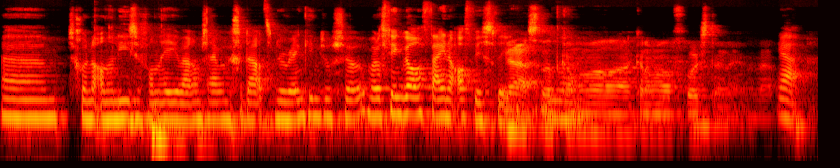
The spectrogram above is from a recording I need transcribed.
Um, dus gewoon een analyse van, hé, hey, waarom zijn we gedaald op de rankings of zo. Maar dat vind ik wel een fijne afwisseling. Ja, dat kan, me wel, kan me wel voorstellen. Inderdaad. Ja.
